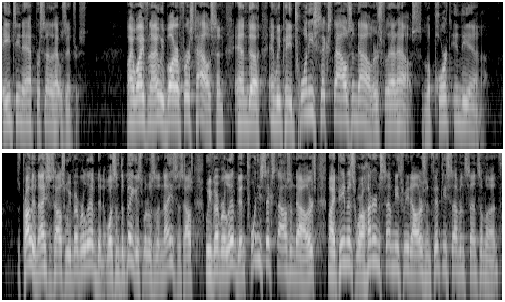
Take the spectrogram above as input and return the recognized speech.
18.5% of that was interest. My wife and I, we bought our first house and, and, uh, and we paid $26,000 for that house, in LaPorte, Indiana. It was probably the nicest house we've ever lived in. It wasn't the biggest, but it was the nicest house we've ever lived in. $26,000. My payments were $173.57 a month.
